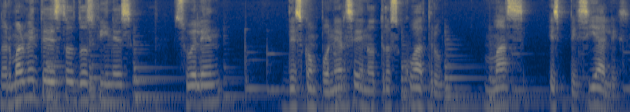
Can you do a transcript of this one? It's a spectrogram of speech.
Normalmente estos dos fines suelen descomponerse en otros cuatro más especiales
